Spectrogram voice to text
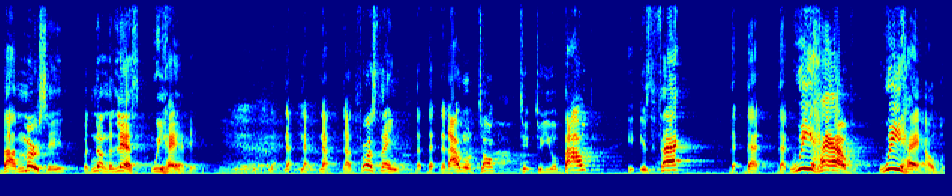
by mercy, but nonetheless, we have it. Yeah. Now, now, now, now, the first thing that, that, that I want to talk to, to you about is the fact that, that, that we have, we have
